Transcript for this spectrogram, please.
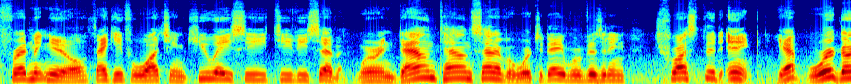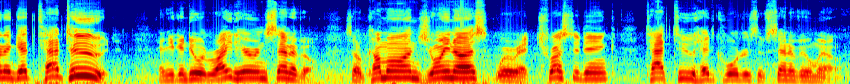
Fred McNeil. Thank you for watching QAC TV 7. We're in downtown Centreville, where today we're visiting Trusted Ink. Yep, we're going to get tattooed. And you can do it right here in Centreville. So come on, join us. We're at Trusted Ink, tattoo headquarters of Centreville, Maryland.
